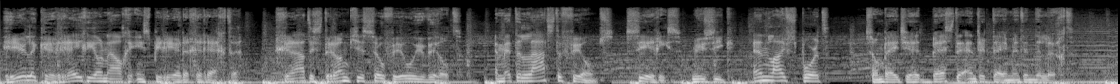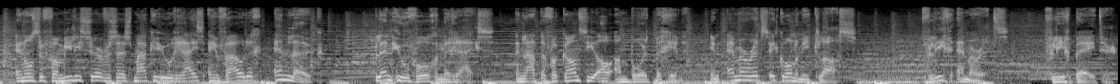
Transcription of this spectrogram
heerlijke regionaal geïnspireerde gerechten. Gratis drankjes zoveel u wilt. En met de laatste films, series, muziek en live sport... zo'n beetje het beste entertainment in de lucht. En onze familieservices maken uw reis eenvoudig en leuk. Plan uw volgende reis en laat de vakantie al aan boord beginnen in Emirates Economy Class. Vlieg Emirates. Vlieg beter.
